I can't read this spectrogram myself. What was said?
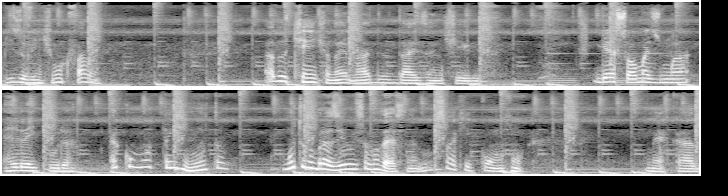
piso 21 que fala? A do Chencho, né? Lá das antigas. E é só mais uma releitura. É como tem muito, muito no Brasil isso acontece, né? Só que como mercado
